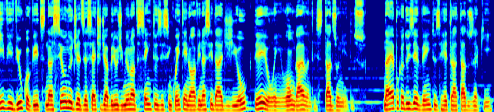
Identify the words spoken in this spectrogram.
Ivy Vilkovitz nasceu no dia 17 de abril de 1959 na cidade de Oakdale, em Long Island, Estados Unidos. Na época dos eventos retratados aqui,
